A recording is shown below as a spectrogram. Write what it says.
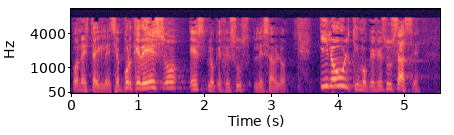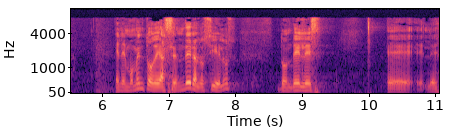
con esta iglesia, porque de eso es lo que Jesús les habló. Y lo último que Jesús hace en el momento de ascender a los cielos, donde Él les, eh,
